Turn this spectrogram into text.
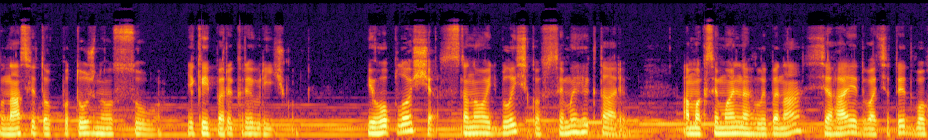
внаслідок потужного суву, який перекрив річку. Його площа становить близько 7 гектарів, а максимальна глибина сягає 22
